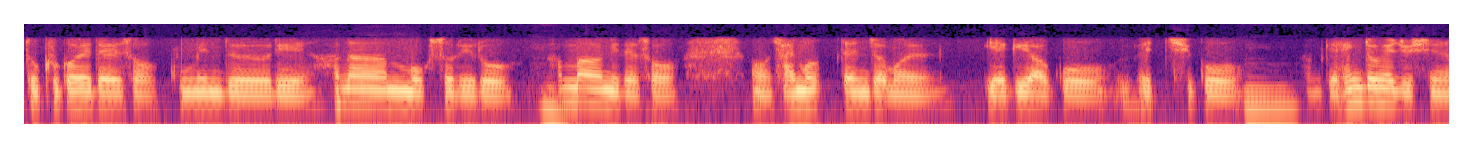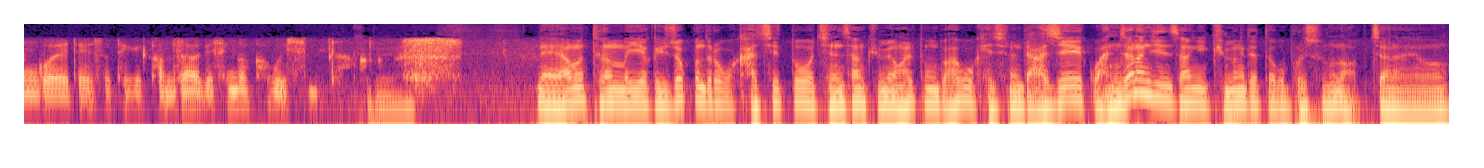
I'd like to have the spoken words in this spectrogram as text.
또 그거에 대해서 국민들이 하나한 목소리로 한 마음이 돼서 어, 잘못된 점을 얘기하고 외치고 음, 함께 행동해 주시는 거에 대해서 되게 감사하게 생각하고 있습니다. 그래요. 네, 아무튼 뭐이 유족분들하고 같이 또 진상 규명 활동도 하고 계시는데 아직 완전한 진상이 규명됐다고 볼 수는 없잖아요.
